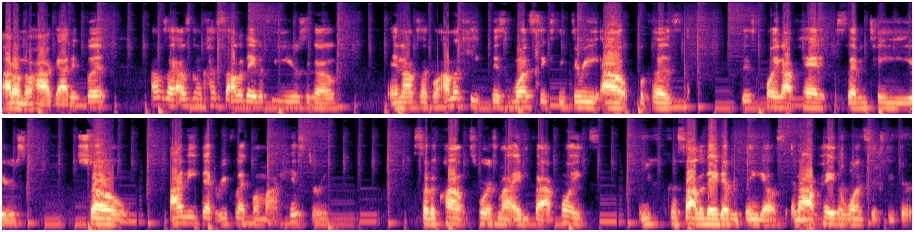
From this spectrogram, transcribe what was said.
I don't know how I got it, but I was like, I was gonna consolidate a few years ago. And I was like, well, I'm gonna keep this 163 out because at this point I've had it for 17 years. So I need that to reflect on my history. So to count towards my 85 points, and you can consolidate everything else, and I'll pay the 163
